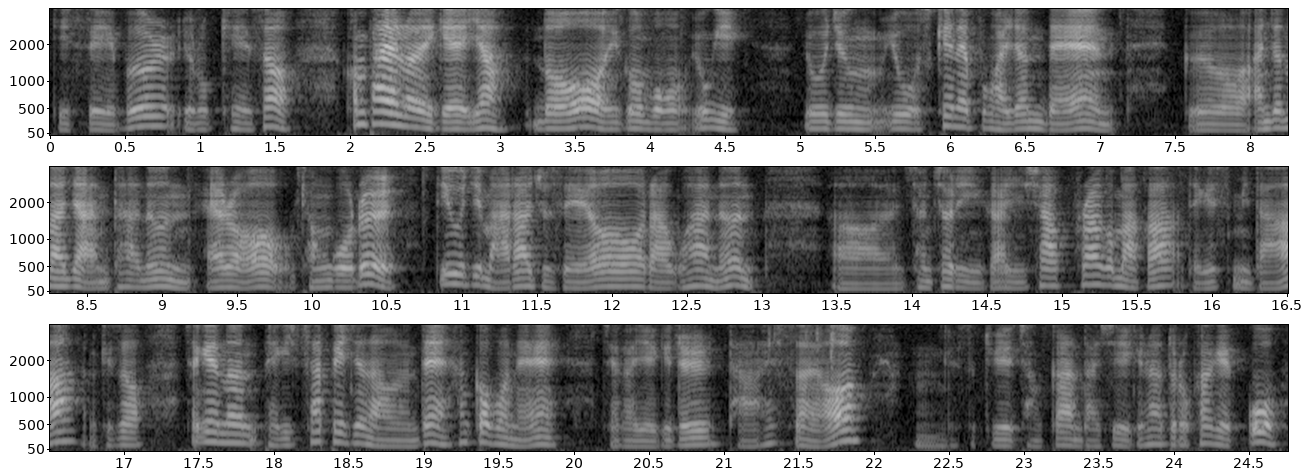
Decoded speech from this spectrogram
디세이블 이렇게 해서 컴파일러에게 야 너 이거 뭐 여기 요 지금 요 스캔F 관련된 그 안전하지 않다는 에러 경고를 띄우지 말아 주세요 라고 하는 어, 전처리가 이샵 프라그마가 되겠습니다. 이렇게 해서 책에는 124페이지 나오는데 한꺼번에 제가 얘기를 다 했어요. 음, 그래서 뒤에 잠깐 다시 얘기를 하도록 하겠고,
